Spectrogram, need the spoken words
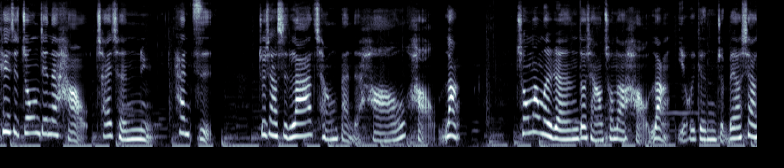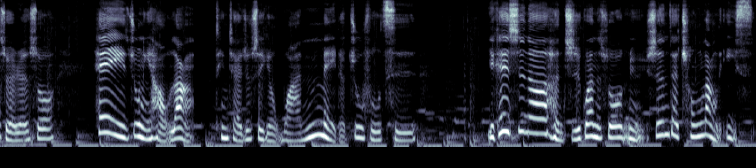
可以是中间的好拆成女和子，就像是拉长版的好好浪。冲浪的人都想要冲到好浪，也会跟准备要下水的人说：“嘿，祝你好浪。”听起来就是一个完美的祝福词，也可以是呢，很直观的说女生在冲浪的意思。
